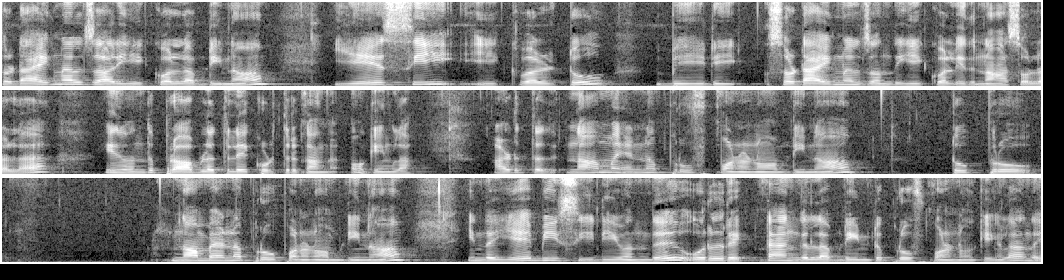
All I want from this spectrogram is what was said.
ஸோ டயகனல்ஸ் ஆர் ஈக்குவல் அப்படின்னா AC equal to BD so diagonals வந்து ஈக்குவல் இது நான் சொல்லலை. இது வந்து ப்ராப்ளத்திலே கொடுத்துருக்காங்க. ஓகேங்களா? அடுத்தது நாம் என்ன ப்ரூஃப் பண்ணணும் அப்படின்னா டு ப்ரூவ் நாம் என்ன ப்ரூவ் பண்ணணும் அப்படின்னா இந்த ஏபிசிடி வந்து ஒரு ரெக்டாங்கிள் அப்படின்ட்டு ப்ரூஃப் பண்ணணும். ஓகேங்களா? அந்த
